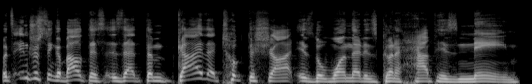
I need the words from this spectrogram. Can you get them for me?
What's interesting about this is that the guy that took the shot is the one that is going to have his name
